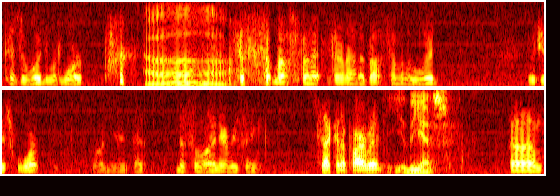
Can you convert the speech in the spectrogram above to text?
because the wood would warp. Ah, This something else I found out about some of the wood. It would just warp on you, that misalign everything. Second apartment, yes. um,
